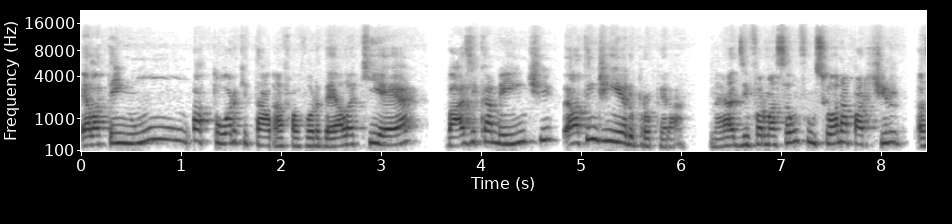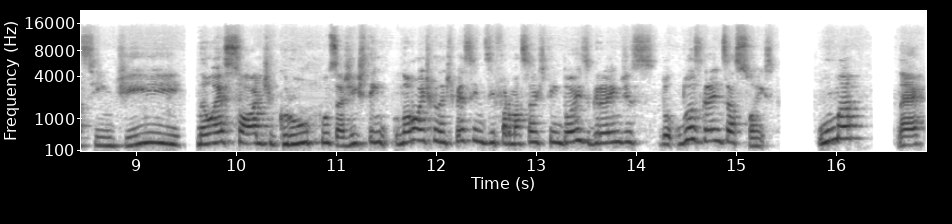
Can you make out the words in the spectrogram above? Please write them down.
ela tem um fator que está a favor dela, que é, basicamente, ela tem dinheiro para operar. Né? A desinformação funciona a partir, assim, de... Não é só de grupos, a gente tem... Normalmente, quando a gente pensa em desinformação, a gente tem dois grandes, duas grandes ações. Uma, né,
